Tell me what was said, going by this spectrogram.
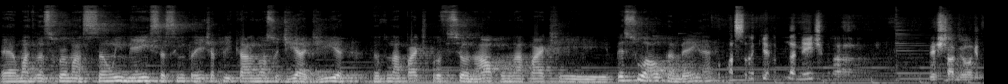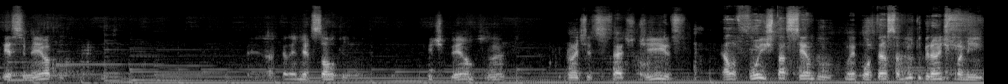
é, uma transformação imensa assim, para a gente aplicar no nosso dia a dia, tanto na parte profissional como na parte pessoal também. Né? Passando aqui rapidamente para deixar meu agradecimento. É, aquela imersão que tivemos né, durante esses sete dias, ela foi e está sendo uma importância muito grande para mim.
